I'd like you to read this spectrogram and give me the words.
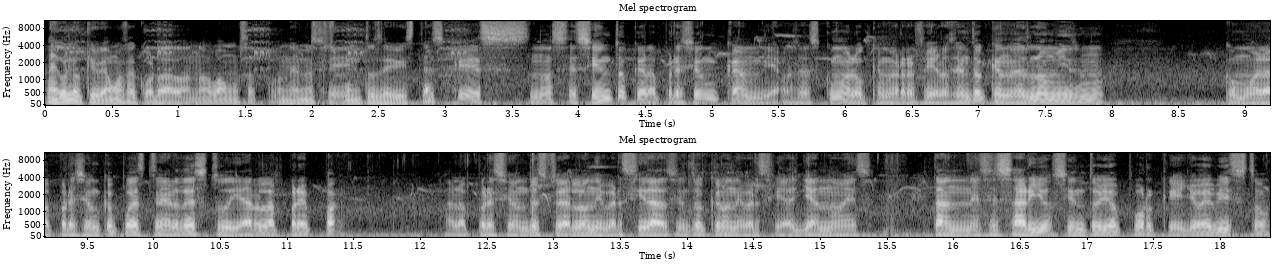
algo lo que habíamos acordado, ¿no? Vamos a poner nuestros puntos de vista. Es que es, no sé, siento que la presión cambia, o sea, es como a lo que me refiero. Siento que no es lo mismo como la presión que puedes tener de estudiar la prepa a la presión de estudiar la universidad. Siento que la universidad ya no es tan necesario, siento yo, porque yo he visto,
